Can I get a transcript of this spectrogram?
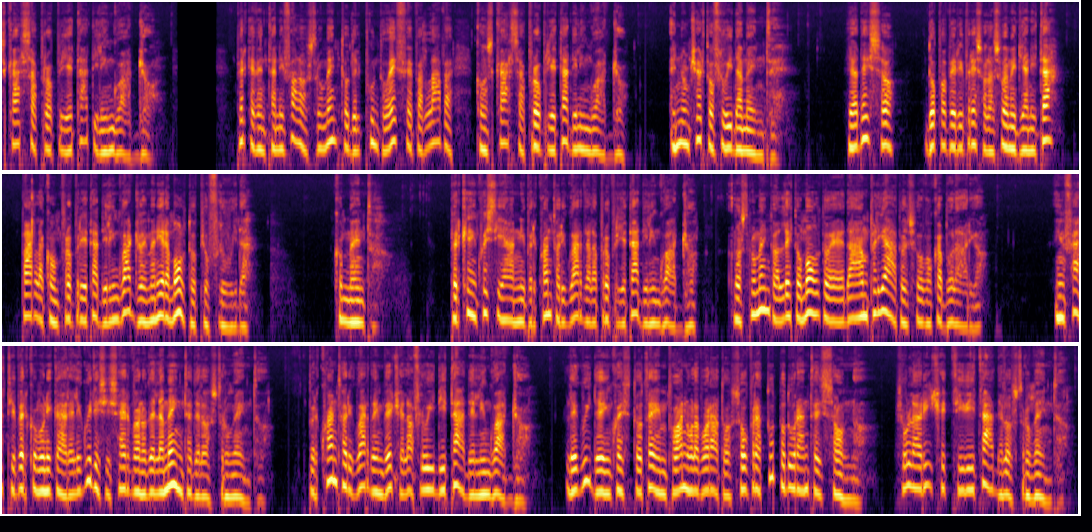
scarsa proprietà di linguaggio. Perché vent'anni fa lo strumento del punto F parlava con scarsa proprietà di linguaggio e non certo fluidamente. E adesso, dopo aver ripreso la sua medianità, parla con proprietà di linguaggio in maniera molto più fluida. Commento. Perché in questi anni, per quanto riguarda la proprietà di linguaggio, lo strumento ha letto molto ed ha ampliato il suo vocabolario. Infatti per comunicare le guide si servono della mente dello strumento. Per quanto riguarda invece la fluidità del linguaggio, le guide in questo tempo hanno lavorato soprattutto durante il sonno sulla ricettività dello strumento.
